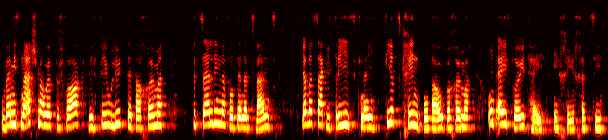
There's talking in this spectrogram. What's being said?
Und wenn mich das nächste Mal jemand fragt, wie viele Leute da kommen, erzähle ihnen von diesen 20. Ja, was sage ich, 30, nein, 40 Kinder, die da oben kommen und eine Freude haben, in Kirche zu sein.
